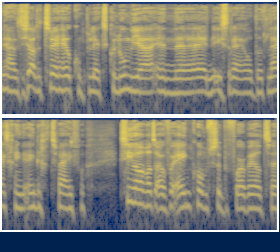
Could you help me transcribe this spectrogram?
Nou, het is alle twee heel complex. Colombia en, uh, en Israël, dat lijkt geen enige twijfel. Ik zie wel wat overeenkomsten. Bijvoorbeeld uh,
